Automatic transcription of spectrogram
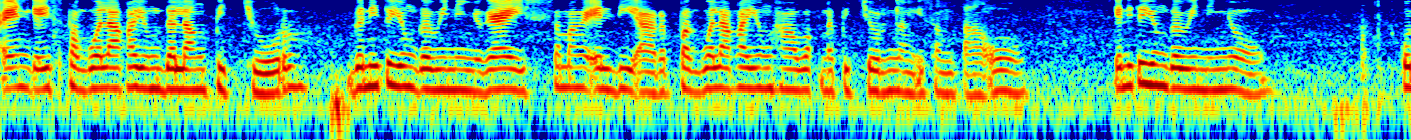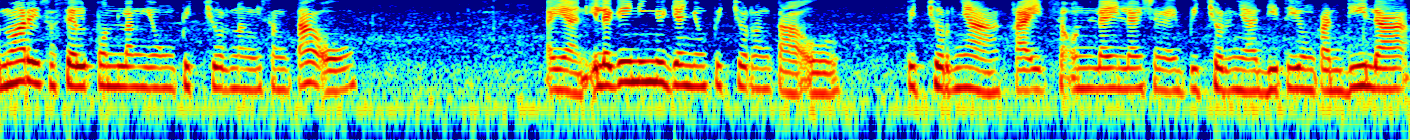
ayan guys, pag wala kayong dalang picture, ganito yung gawin niyo guys. Sa mga LDR, pag wala kayong hawak na picture ng isang tao, ganito yung gawin niyo Kunwari, sa cellphone lang yung picture ng isang tao, ayan, ilagay ninyo dyan yung picture ng tao. picture niya. Kahit sa online lang siya, yung picture niya, dito yung kandila.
